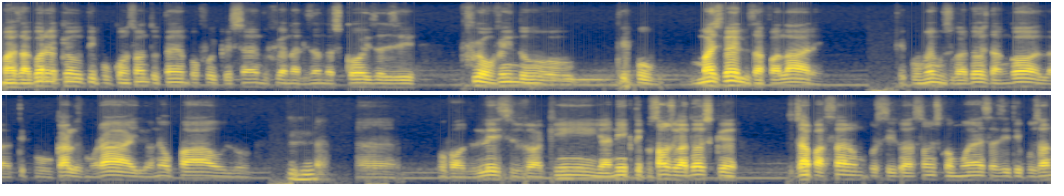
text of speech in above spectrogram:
Mas agora que eu, tipo, consoante o tempo, fui crescendo, fui analisando as coisas e fui ouvindo, tipo, mais velhos a falarem, tipo, mesmo jogadores da Angola, tipo Carlos Moraes, Leonel Paulo, Uhum. eh, o Valdelício, Joaquim, Yannick, tipo, são jogadores que já passaram por situações como essas e tipo, já,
